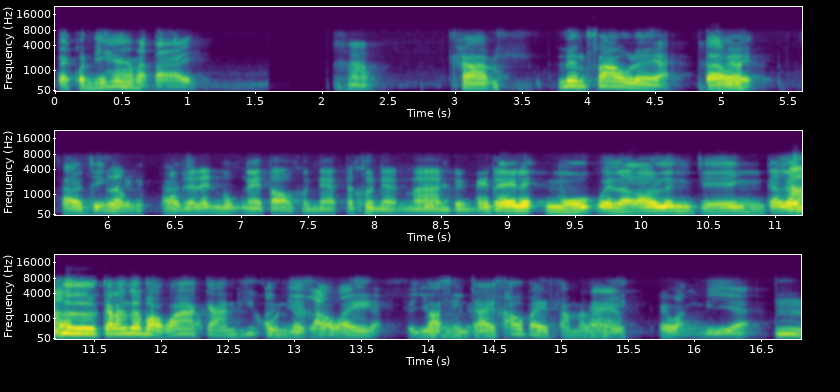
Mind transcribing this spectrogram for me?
แต่คนที่ห้ามาตาย ครับ ครับ เรื่องเศร้าเลยอะเศร้าเลย เศร้าจริงแล้วเรื่องนี้เศผร้ามจริจะงเล่นมุกไงต่อคุณแนทถ้าคุณแนทมาดึงไม่ได้เล่นมุกเวลาเล่าเรื่องจริง ก็เลยก็บอกคือกำลังจะบอกว่าการที่คุณบางจะทีเข้าไปอะจะยุ่งตัดสินใจเข้าไปทำอะไร ไปหวังดีอะอืม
